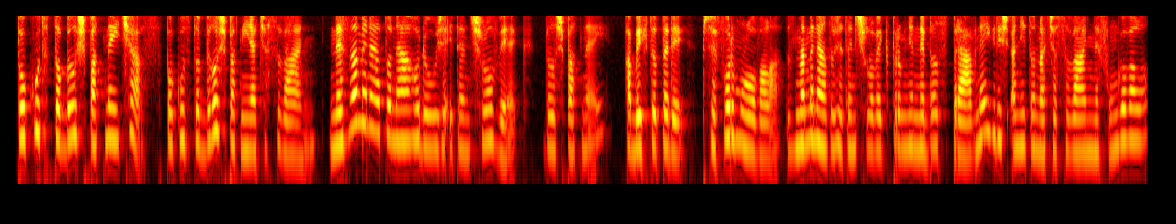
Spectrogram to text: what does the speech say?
Pokud to byl špatný čas, pokud to bylo špatný načasování, neznamená to náhodou, že i ten člověk byl špatný? Abych to tedy přeformulovala, znamená to, že ten člověk pro mě nebyl správný, když ani to načasování nefungovalo?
